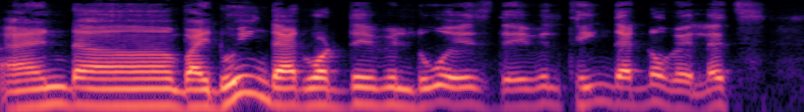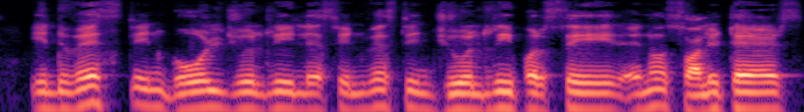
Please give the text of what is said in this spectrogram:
and uh, by doing that what they will do is they will think that no well let's invest in gold jewelry let's invest in jewelry per se you know solitaires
